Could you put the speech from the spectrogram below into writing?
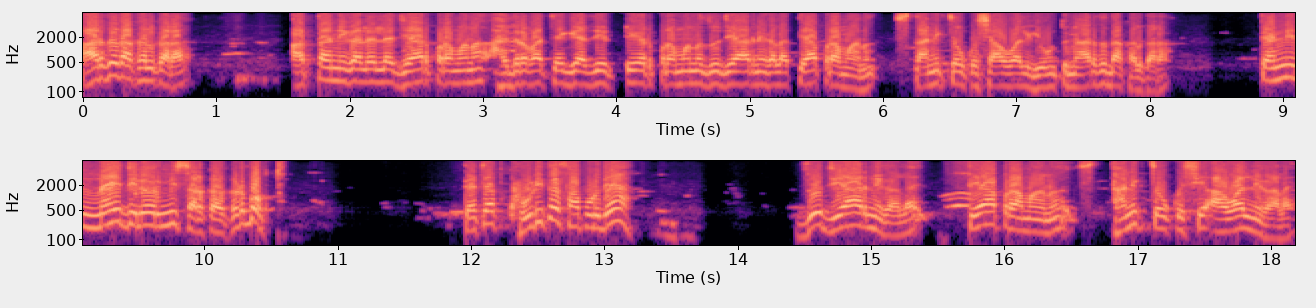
अर्ज दाखल करा. आता निघालेल्या जे आर प्रमाणे हैदराबादच्या गॅजेटियर प्रमाणे जो जे आर निघाला त्याप्रमाणे स्थानिक चौकशी अहवाल घेऊन तुम्ही अर्ज दाखल करा. त्यांनी नाही दिल्यावर मी सरकारकडे बघतो. त्याच्यात खोडी तर सापडू द्या. जो जे आर निघालाय त्याप्रमाणे स्थानिक चौकशी अहवाल निघालाय.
